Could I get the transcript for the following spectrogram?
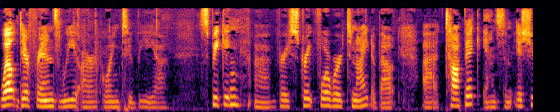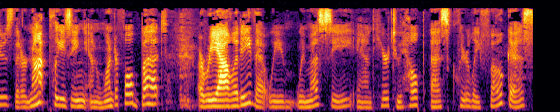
Well, dear friends, we are going to be uh, speaking uh, very straightforward tonight about uh, topic and some issues that are not pleasing and wonderful, but a reality that we, we must see. And here to help us clearly focus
